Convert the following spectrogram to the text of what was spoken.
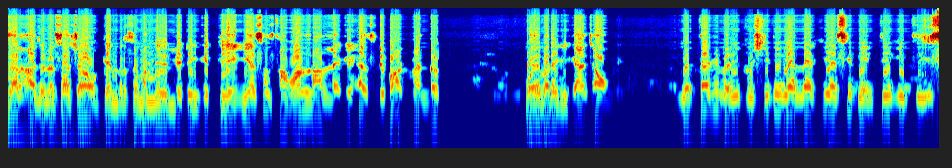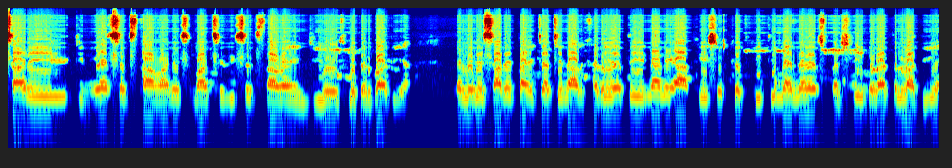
ਸਰ ਅੱਜ ਨਸ਼ਾ ਛੁਡਾਊ ਕੇਂਦਰ ਸੰਬੰਧੀ ਮੀਟਿੰਗ ਕੀਤੀ ਹੈਗੀ ਹੈ ਸੰਸਥਾਵਾਂ ਨਾਲ ਲੈ ਕੇ ਹੈਲਥ ਡਿਪਾਰਟਮੈਂਟ ਉਹਦੇ ਬਾਰੇ ਕੀ ਕਹਿਣਾ ਚਾਹੋਗੇ? ਗੁਪਤਾ ਜੀ ਬੜੀ ਖੁਸ਼ੀ ਦੀ ਗੱਲ ਹੈ ਕਿ ਅਸੀਂ ਬੇਨਤੀ ਕੀਤੀ ਸੀ ਸਾਰੇ ਜਿੰਨੀਆਂ ਸੰਸਥਾਵਾਂ ਨੇ ਸਮਾਜ ਸੇਵੀ ਸੰਸਥਾਵਾਂ ਐਨਜੀਓਜ਼ ਗਿੱਦੜਬਾਹ ਦੀਆਂ ਤਾਂ ਮੇਰੇ ਸਾਰੇ ਭਾਈ ਚਾਚੇ ਨਾਲ ਖੜੇ ਆ ਤੇ ਇਹਨਾਂ ਨੇ ਆ ਕੇ ਸ਼ਿਰਕਤ ਕੀਤੀ। ਮੈਂ ਇਹਨਾਂ ਦਾ ਸਪੈਸ਼ਲੀ ਬੜਾ ਧੰਨਵਾਦੀ ਹਾਂ।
